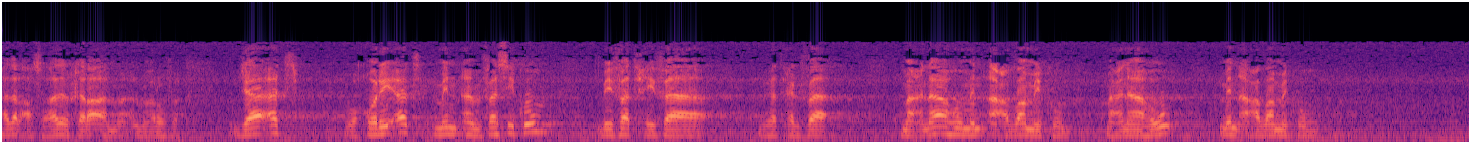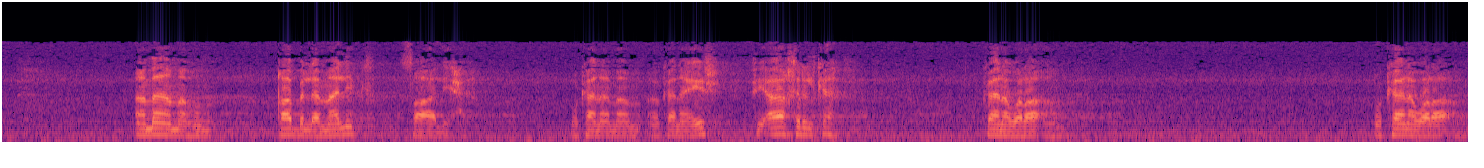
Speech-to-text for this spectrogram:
هذا الأصل هذه القراءة المعروفة. جاءت وقرئت من أنفسكم بفتح فاء بفتح الفاء. معناه من أعظمكم. معناه من أعظمكم. أمامهم قبل ملك صالح. وكان أمام وكان إيش؟ في آخر الكهف. كان وراءهم. وكان وراءهم.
